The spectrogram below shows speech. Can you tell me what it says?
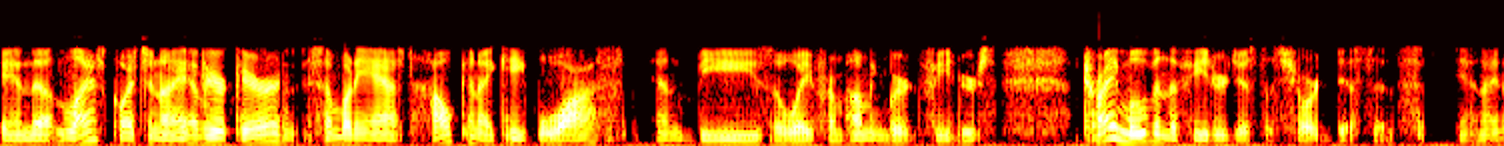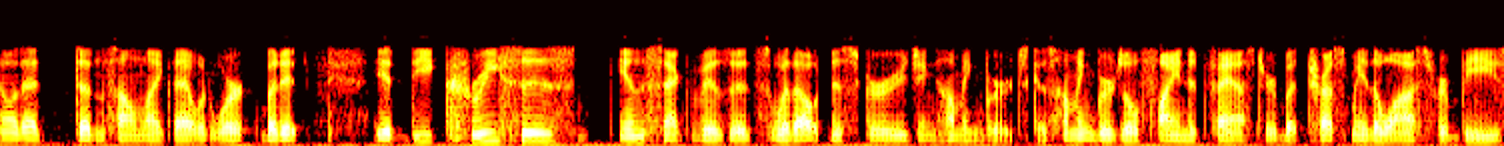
And the last question I have here, Karen, somebody asked, how can I keep wasps and bees away from hummingbird feeders? Try moving the feeder just a short distance. And I know that doesn't sound like that would work, but it it decreases insect visits without discouraging hummingbirds because hummingbirds will find it faster but trust me the wasps or bees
